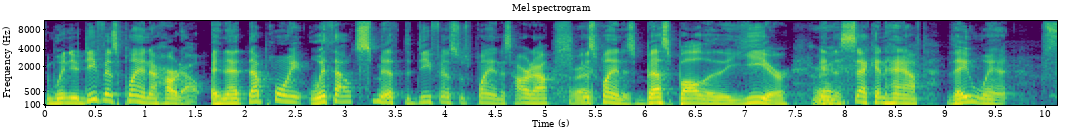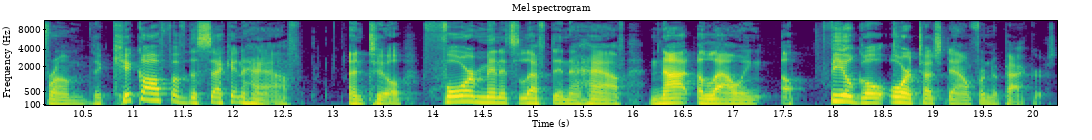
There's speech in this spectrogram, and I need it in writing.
when your defense playing their heart out, and at that point, without Smith, the defense was playing his heart out. It was playing his best ball of the year. In the second half, they went from the kickoff of the second half until four minutes left in the half, not allowing field goal or a touchdown from the Packers.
